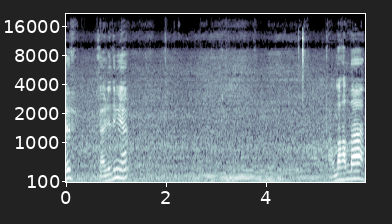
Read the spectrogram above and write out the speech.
Öf. Terledim ya. Allah Allah.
